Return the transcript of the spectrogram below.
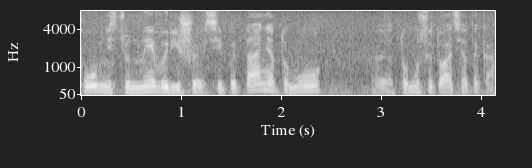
повністю не вирішує всі питання, тому, е, тому ситуація така.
